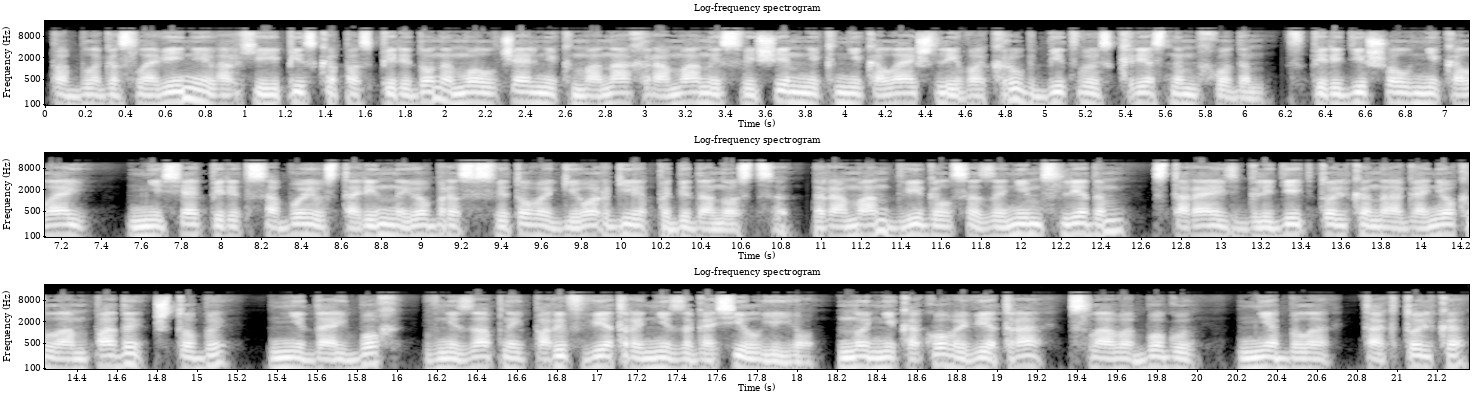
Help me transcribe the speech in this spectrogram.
По благословению архиепископа Спиридона молчальник монах Роман и священник Николай шли вокруг битвы с крестным ходом. Впереди шел Николай, неся перед собой старинный образ святого Георгия Победоносца. Роман двигался за ним следом, стараясь глядеть только на огонек лампады, чтобы, не дай бог, внезапный порыв ветра не загасил ее. Но никакого ветра, слава богу, не было, так только,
